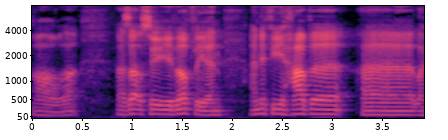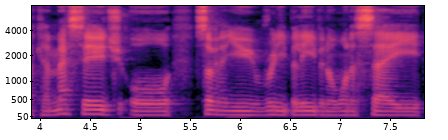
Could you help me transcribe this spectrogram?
Oh, that, that's absolutely lovely. And and if you have a uh, like a message or something that you really believe in or want to say,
